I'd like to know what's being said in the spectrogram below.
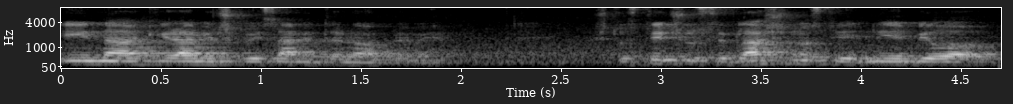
i na keramičkoj i sanitarnoj opremi. Što se tiče usaglašenosti, nije bilo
